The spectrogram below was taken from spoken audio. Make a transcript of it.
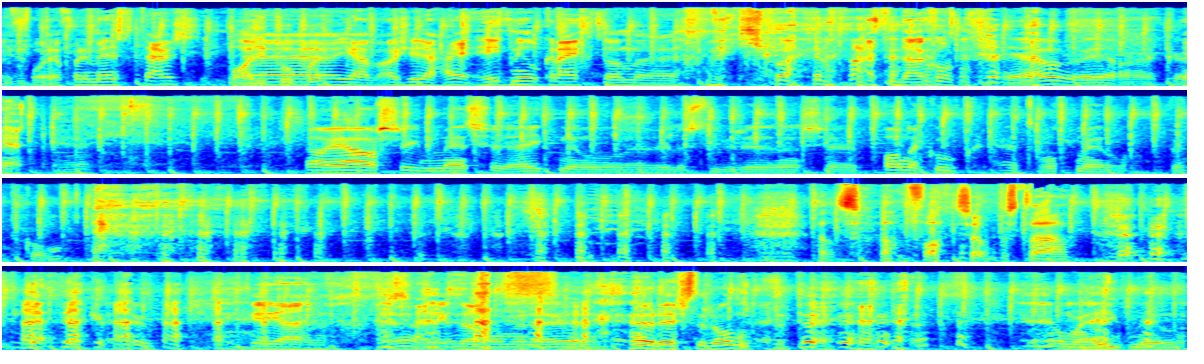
even voor, voor de mensen thuis. Eh, poepen. ja, als je he- heet mail krijgt, dan eh, weet je waar, waar het vandaan komt. Ja, ja. Nou ja, als mensen heetmail eh, willen sturen, dan is uh, pannenkoek.hotmail.com. dat zal vast wel bestaan. Ja, ja, waarschijnlijk wel. Om een restaurant. Om heetmail.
